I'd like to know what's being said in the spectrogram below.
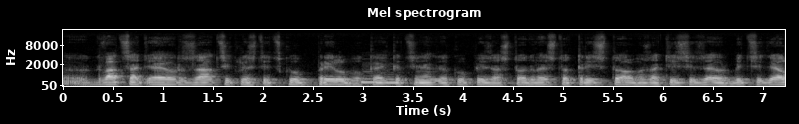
20 eur za cyklistickú prílbu. Mm-hmm. Keď si niekto kúpi za 100, 200, 300 alebo za 1000 eur bicykel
